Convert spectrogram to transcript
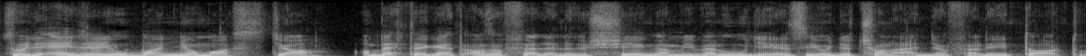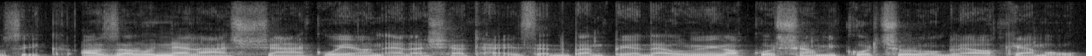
szóval hogy egyre jobban nyomasztja a beteget az a felelősség, amivel úgy érzi, hogy a családja felé tartozik. Azzal, hogy ne lássák olyan elesett helyzetben például, még akkor sem, amikor csorog le a kemó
